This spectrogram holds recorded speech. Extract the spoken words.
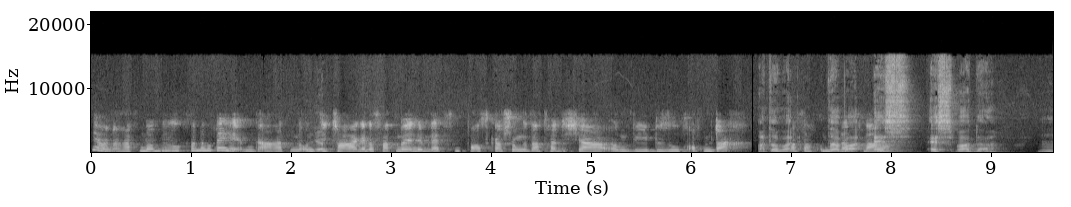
Ja, und dann hatten wir Besuch von einem Reh im Garten. Und Ja. die Tage, das hatten wir in dem letzten Podcast schon gesagt, hatte ich ja irgendwie Besuch auf dem Dach. Ach, da war, Was auch immer da das war war. S, S war da.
